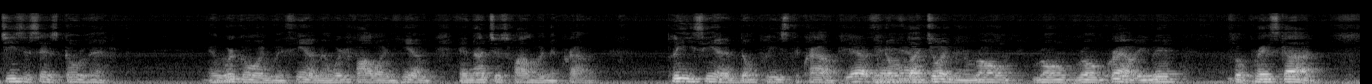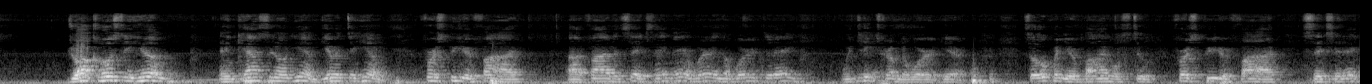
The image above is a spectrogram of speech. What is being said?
Jesus says, go left. And we're going with him and we're following him and not just following the crowd. Please him, don't please the crowd. Yes, You know, amen. by joining the wrong, wrong, wrong crowd. Amen. So praise God. Draw close to him and cast it on him. Give it to him. First Peter 5, uh, 5 and 6. Hey man, we're in the word today. We teach from the word here. So open your Bibles to First Peter 5, 6 and 8.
